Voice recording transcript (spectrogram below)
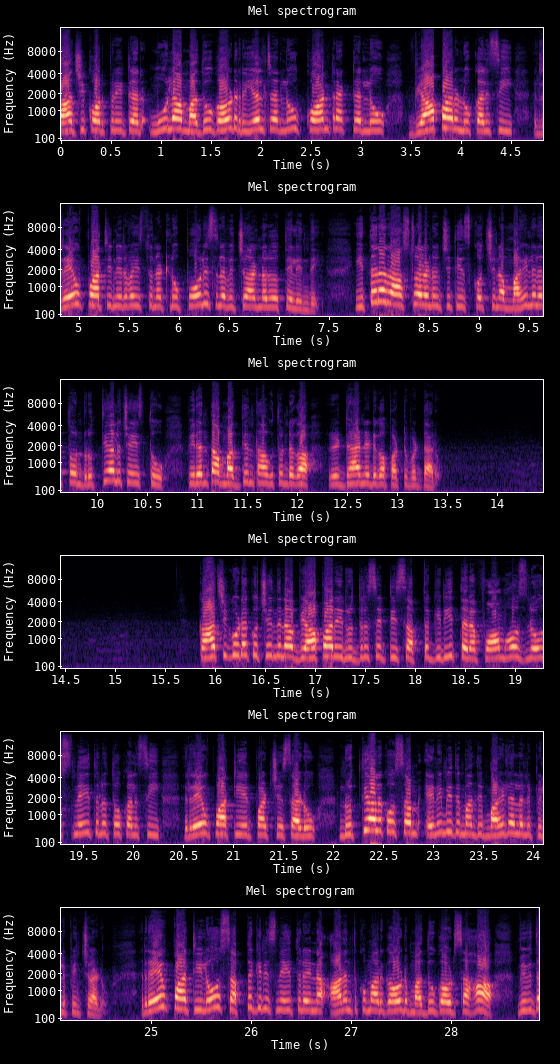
మాజీ కార్పొరేటర్ మూలా మధు గౌడ్ రియల్టర్లు కాంట్రాక్టర్లు వ్యాపారులు కలిసి రేవ్ పార్టీ నిర్వహిస్తున్నట్లు పోలీసుల విచారణలో తేలింది. ఇతర రాష్ట్రాల నుంచి తీసుకొచ్చిన మహిళలతో నృత్యాలు చేస్తూ వీరంతా మద్యం తాగుతుండగా రెడ్ హ్యాండెడ్గా పట్టుబడ్డారు. కాచిగూడకు చెందిన వ్యాపారి రుద్రశెట్టి సప్తగిరి తన ఫామ్ హౌస్లో స్నేహితులతో కలిసి రేవ్ పార్టీ ఏర్పాటు చేశాడు. నృత్యాల కోసం ఎనిమిది మంది మహిళలను పిలిపించాడు. రేవ్ పార్టీలో సప్తగిరి స్నేహితులైన ఆనంద్ కుమార్ గౌడ్ మధు గౌడ్ సహా వివిధ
